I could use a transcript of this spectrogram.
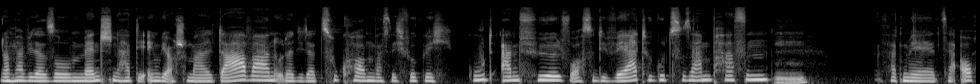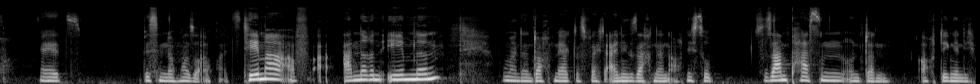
nochmal wieder so Menschen hat, die irgendwie auch schon mal da waren oder die dazukommen, was sich wirklich gut anfühlt, wo auch so die Werte gut zusammenpassen. Mhm. Das hatten wir jetzt ja auch ja jetzt ein bisschen nochmal so auch als Thema auf anderen Ebenen, wo man dann doch merkt, dass vielleicht einige Sachen dann auch nicht so zusammenpassen und dann auch Dinge nicht,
